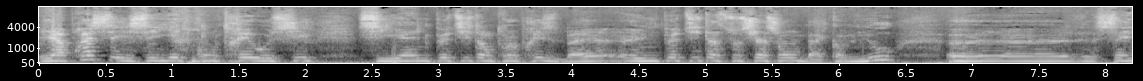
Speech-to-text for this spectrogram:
Et après, c'est essayer de contrer aussi. S'il y a une petite entreprise, ben, une petite association, ben, comme nous, euh, c'est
